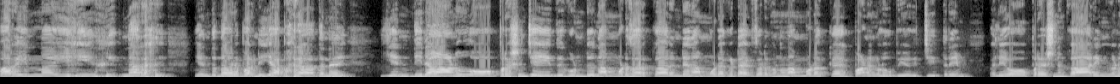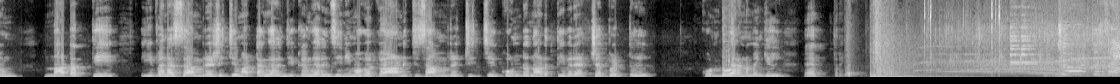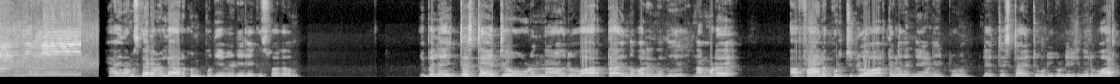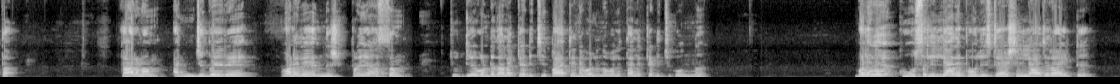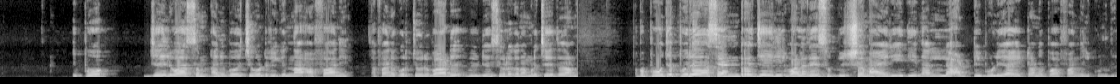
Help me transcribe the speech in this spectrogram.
പറയുന്ന ഈ നര എന്തെന്നാ അവരെ പറഞ്ഞു? ഈ അപരാധന എന്തിനാണ് ഓപ്പറേഷൻ ചെയ്തുകൊണ്ട് നമ്മുടെ സർക്കാരിന്റെ നമ്മുടെയൊക്കെ ടാക്സ് അടക്കുന്ന നമ്മുടെയൊക്കെ പണങ്ങൾ ഉപയോഗിച്ച് ഇത്രയും വലിയ ഓപ്പറേഷനും കാര്യങ്ങളും നടത്തി ഇവനെ സംരക്ഷിച്ച് മട്ടൻ കറിയും ചിക്കൻ കറിയും സിനിമ ഒക്കെ കാണിച്ച് സംരക്ഷിച്ച് കൊണ്ട് നടത്തി ഇവ രക്ഷപ്പെട്ട് കൊണ്ടുവരണമെങ്കിൽ എത്ര ഹായ് നമസ്കാരം. എല്ലാവർക്കും പുതിയ വീഡിയോയിലേക്ക് സ്വാഗതം. ഇപ്പോൾ ലേറ്റസ്റ്റ് ആയിട്ട് ഓടുന്ന ഒരു വാർത്ത എന്ന് പറയുന്നത് നമ്മുടെ അഫാനെ കുറിച്ചിട്ടുള്ള വാർത്തകൾ തന്നെയാണ് ഇപ്പോഴും ലേറ്റസ്റ്റ് ആയിട്ട് ഓടിക്കൊണ്ടിരിക്കുന്ന ഒരു വാർത്ത. കാരണം അഞ്ചു പേരെ വളരെ നിഷ്പ്രയാസം ചുറ്റിയ കൊണ്ട് തലക്കടിച്ച് പാറ്റനെ കൊല്ലുന്ന പോലെ തലക്കടിച്ച് കൊന്ന് വളരെ കൂസലില്ലാതെ പോലീസ് സ്റ്റേഷനിൽ ഹാജരായിട്ട് ഇപ്പോൾ ജയിൽവാസം അനുഭവിച്ചു കൊണ്ടിരിക്കുന്ന അഫാന് കുറിച്ച് ഒരുപാട് വീഡിയോസുകളൊക്കെ നമ്മൾ ചെയ്തതാണ്. അപ്പോൾ പൂജപ്പുര സെൻട്രൽ ജയിലിൽ വളരെ സുഭിക്ഷമായ രീതിയിൽ നല്ല അടിപൊളിയായിട്ടാണ് ഇപ്പോൾ അഫാൻ നിൽക്കുന്നത്.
